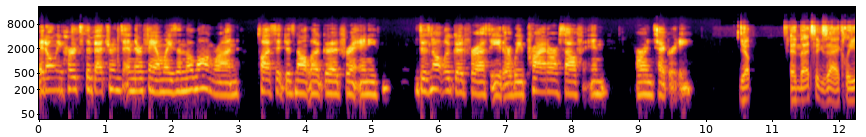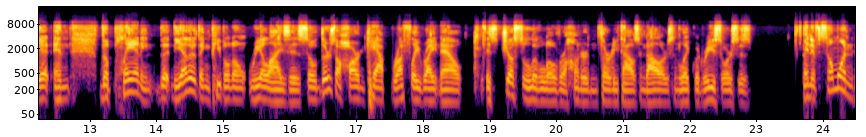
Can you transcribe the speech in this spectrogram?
It only hurts the veterans and their families in the long run. Plus, it does not look good for any, does not look good for us either. We pride ourselves in our integrity. Yep. And that's exactly it. And the planning, the, the other thing people don't realize is so there's a hard cap roughly right now, it's just a little over $130,000 in liquid resources. And if someone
